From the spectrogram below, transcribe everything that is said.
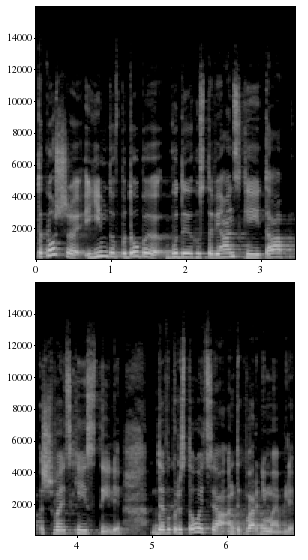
Також їм до вподоби буде густавіанський та шведський стилі, де використовуються антикварні меблі.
